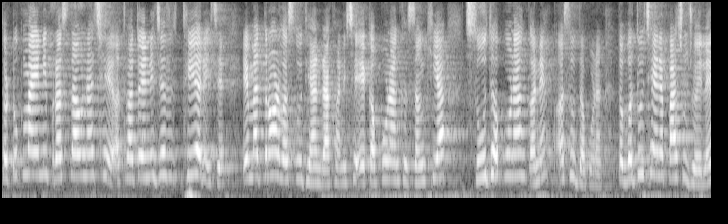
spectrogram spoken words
તો ટૂંકમાં એની પ્રસ્તાવના છે, અથવા તો એની જે થિયરી છે, એમાં ત્રણ વસ્તુ ધ્યાન રાખવાની છે. એક અપૂર્ણાંક સંખ્યા, શુદ્ધ અપૂર્ણાંક અને અશુદ્ધ અપૂર્ણાંક તો બધું છે એને પાછું જોઈ લે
